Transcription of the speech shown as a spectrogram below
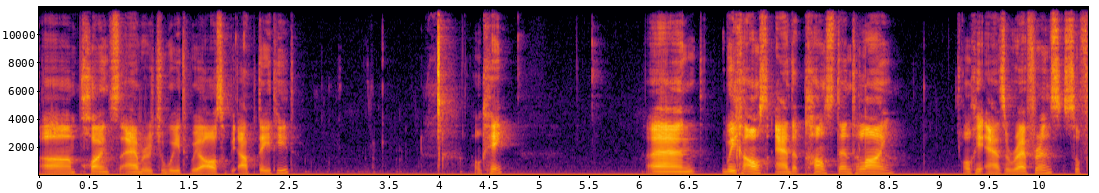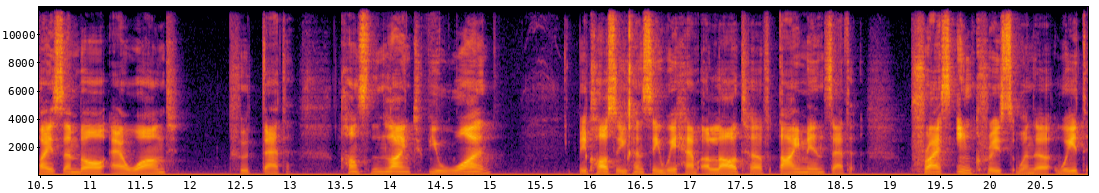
um, points, average weight will also be updated. Okay, and we can also add a constant line, okay, as a reference. So for example, I want put that constant line to be 1 because you can see we have a lot of diamonds that price increase when the weight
